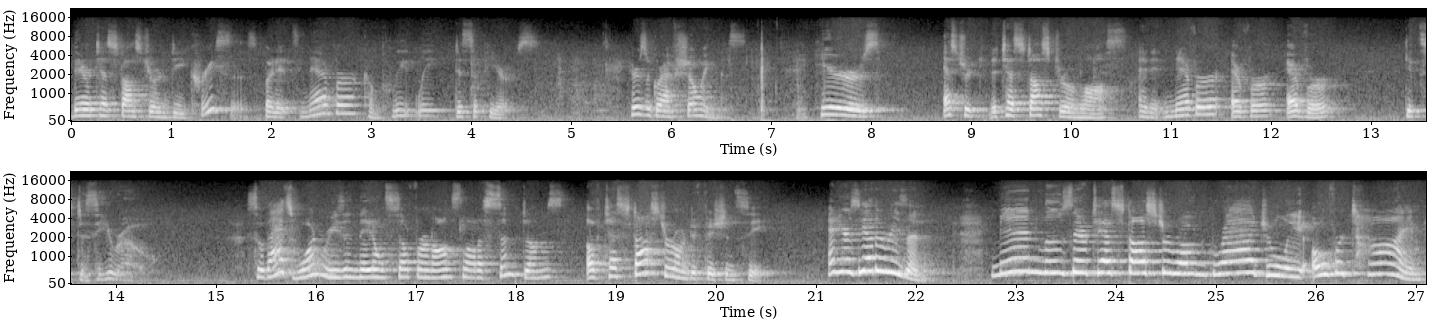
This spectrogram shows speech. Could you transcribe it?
Their testosterone decreases, but it never completely disappears. Here's a graph showing this. Here's the testosterone loss, and it never, ever, ever gets to zero. So that's one reason they don't suffer an onslaught of symptoms of testosterone deficiency. And here's the other reason. Men lose their testosterone gradually over time,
